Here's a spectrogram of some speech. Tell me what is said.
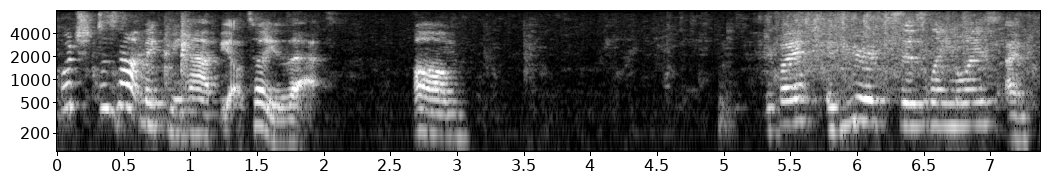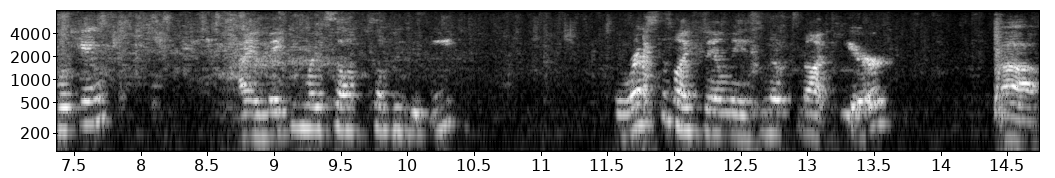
which does not make me happy, I'll tell you that. Um, if I if you hear a sizzling noise, I'm cooking. I am making myself something to eat. The rest of my family is no, not here. Uh,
